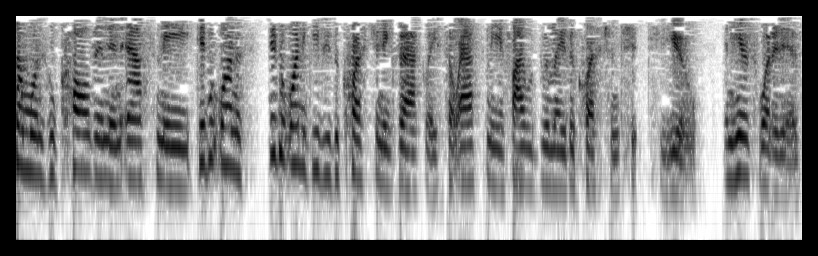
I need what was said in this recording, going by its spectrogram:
someone who called in and asked me, didn't want to, didn't want to give you the question exactly, so asked me if I would relay the question to, to you. And here's what it is.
